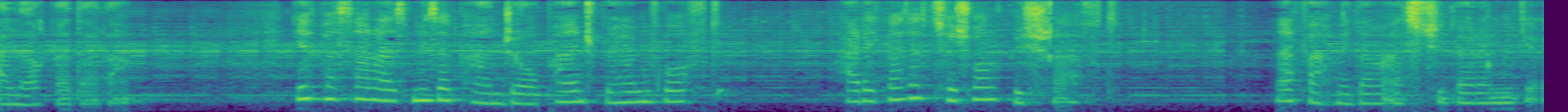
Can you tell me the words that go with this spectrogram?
علاقه دارم. یه پسر از میز 55 بهم به گفت حرکت چطور پیش رفت؟ نفهمیدم از چی داره میگه.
